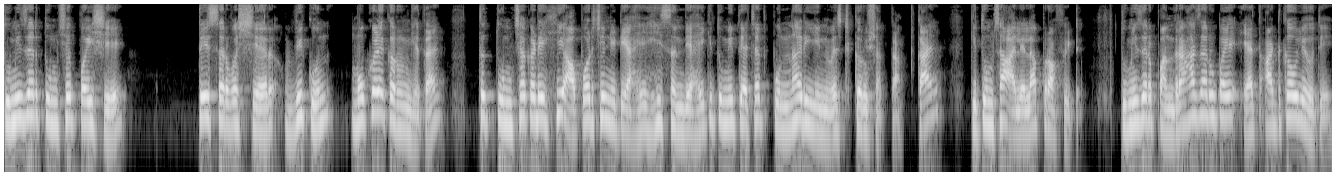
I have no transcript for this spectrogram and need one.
तुम्ही जर तुमचे पैसे ते सर्व शेअर विकून मोकळे करून घेताय तर तुमच्याकडे ही ऑपॉर्च्युनिटी आहे ही संधी आहे की तुम्ही त्याच्यात पुन्हा रिइन्व्हेस्ट करू शकता. काय? की तुमचा आलेला प्रॉफिट तुम्ही जर पंधरा हजार रुपये यात अटकवले होते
